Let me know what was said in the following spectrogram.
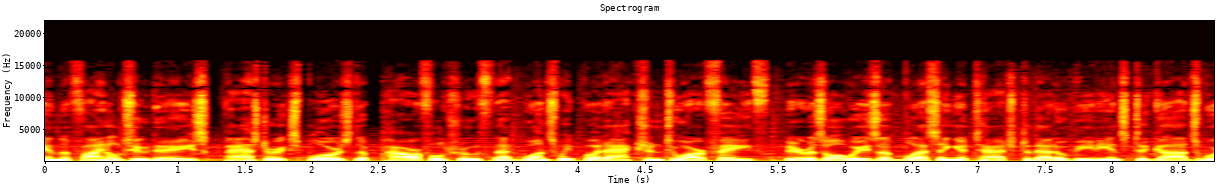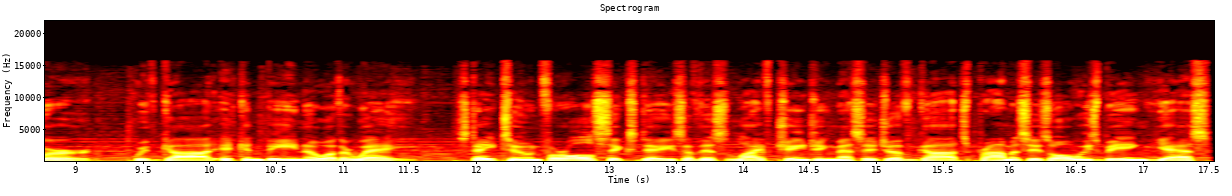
In the final two days, Pastor explores the powerful truth that once we put action to our faith, there is always a blessing attached to that obedience to God's Word. With God, it can be no other way. Stay tuned for all six days of this life changing message of God's promises always being yes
